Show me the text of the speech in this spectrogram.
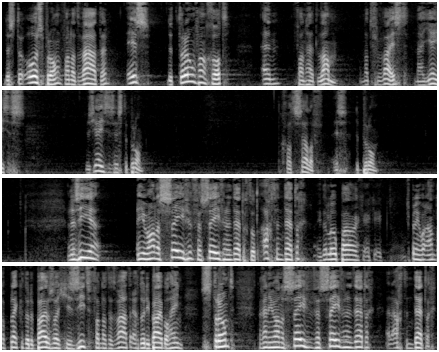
Dus de oorsprong van het water is de troon van God en van het lam. En dat verwijst naar Jezus. Dus Jezus is de bron. God zelf is de bron. En dan zie je in Johannes 7, vers 37 tot 38. Ik, loop, ik, ik, ik spring op een aantal plekken door de Bijbel, zodat je ziet van dat het water echt door die Bijbel heen stroomt. Dan gaan Johannes 7, vers 37 en 38.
